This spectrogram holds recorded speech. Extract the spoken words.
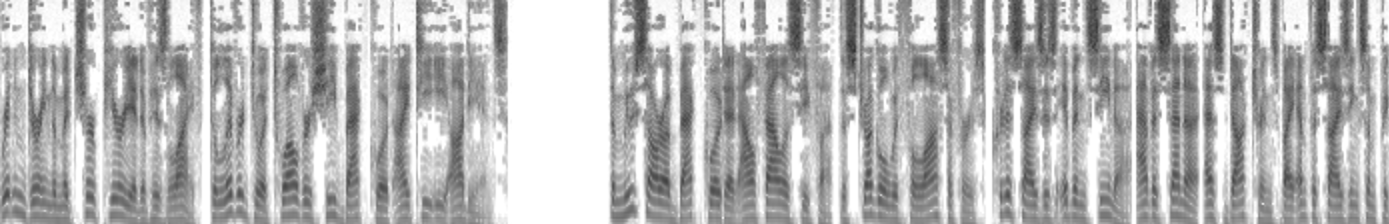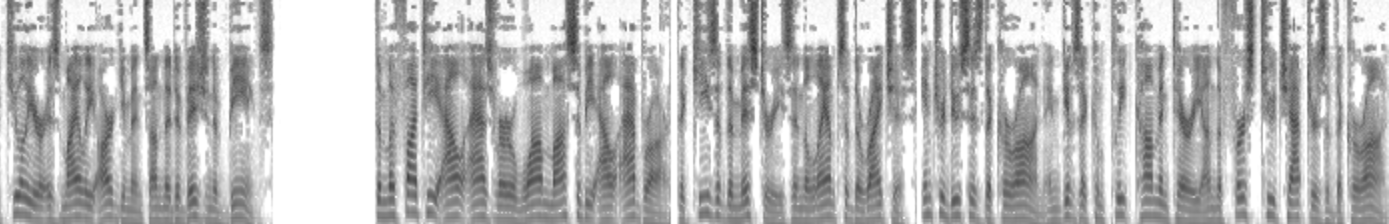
written during the mature period of his life, delivered to a Twelver Shi ite audience. The Musara at al-Falasifa the struggle with philosophers criticizes Ibn Sina Avicenna's doctrines by emphasizing some peculiar Ismaili arguments on the division of beings. The Mafati al-Azrar wa Masabi al-Abrar the Keys of the Mysteries and the Lamps of the Righteous introduces the Quran and gives a complete commentary on the first two chapters of the Quran.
